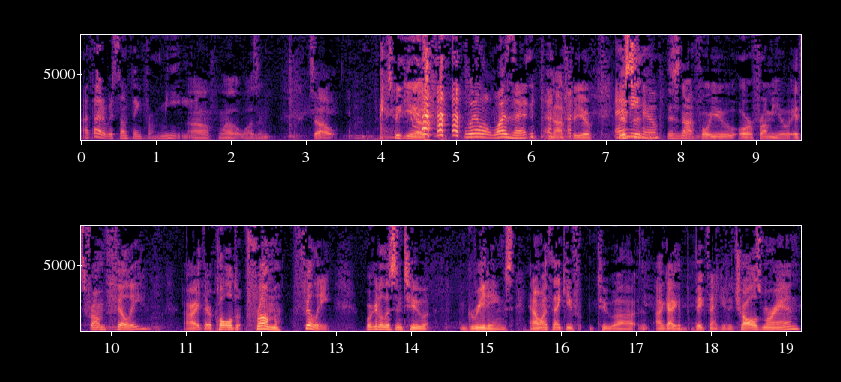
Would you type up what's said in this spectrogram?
I thought it was something for me. Oh, well, it wasn't. So, speaking of well, it wasn't. not for you, this is, this is not for you or from you. It's from Philly. All right, they're called From Philly. We're going to listen to Greetings, and I want to thank you to. Uh, I got a big thank you to Charles Moran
